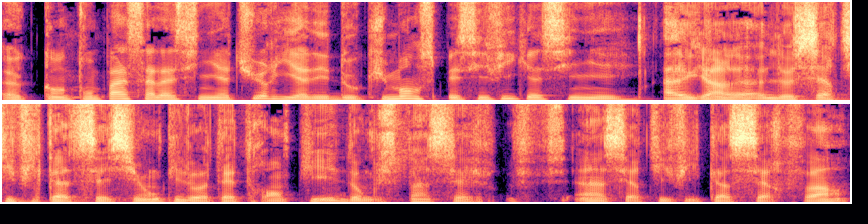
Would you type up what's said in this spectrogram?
euh, quand on passe à la signature, il y a des documents spécifiques à signer. Ah, le certificat de cession qui doit être rempli. Donc, c'est un, un, certificat CERFA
